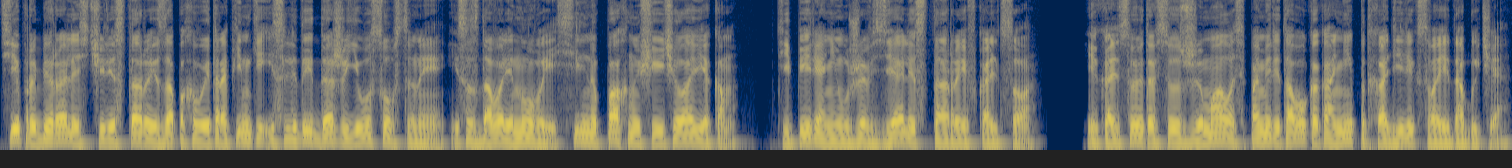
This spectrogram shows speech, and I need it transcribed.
Те пробирались через старые запаховые тропинки и следы даже его собственные, и создавали новые, сильно пахнущие человеком. Теперь они уже взяли старые в кольцо. И кольцо это все сжималось по мере того, как они подходили к своей добыче.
